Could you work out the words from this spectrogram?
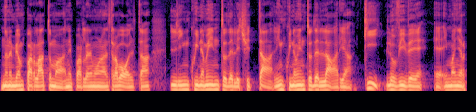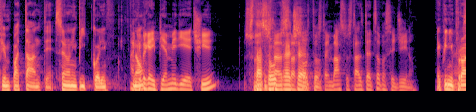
non ne abbiamo parlato ma ne parleremo un'altra volta, l'inquinamento delle città, l'inquinamento dell'aria, chi lo vive eh, in maniera più impattante se non i piccoli? Anche no? perché i PM10 sta, sotto, sta, sta, certo. sotto, sta in basso, sta altezza passeggino. E quindi eh, però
